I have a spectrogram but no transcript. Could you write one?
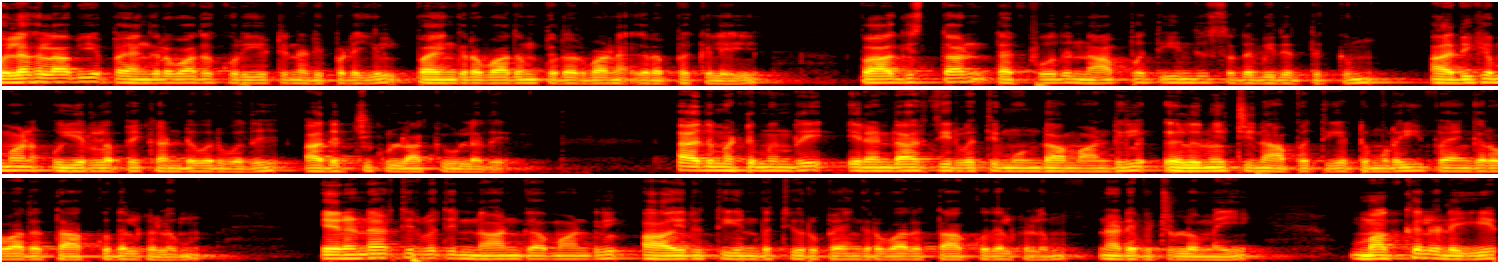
உலகளாவிய பயங்கரவாத குறியீட்டின் அடிப்படையில் பயங்கரவாதம் தொடர்பான இறப்புகளில் பாகிஸ்தான் தற்போது நாற்பத்தி ஐந்து சதவீதத்துக்கும் அதிகமான உயிரிழப்பை கண்டு வருவது அதிர்ச்சிக்குள்ளாக்கியுள்ளது. அது மட்டுமின்றி இரண்டாயிரத்தி இருபத்தி மூன்றாம் ஆண்டில் எழுநூற்றி நாற்பத்தி எட்டு முறை பயங்கரவாத தாக்குதல்களும் இரண்டாயிரத்தி இருபத்தி நான்காம் ஆண்டில் ஆயிரத்தி எண்பத்தி ஒரு பயங்கரவாத தாக்குதல்களும் நடைபெற்றுள்ளமை மக்களிடையே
